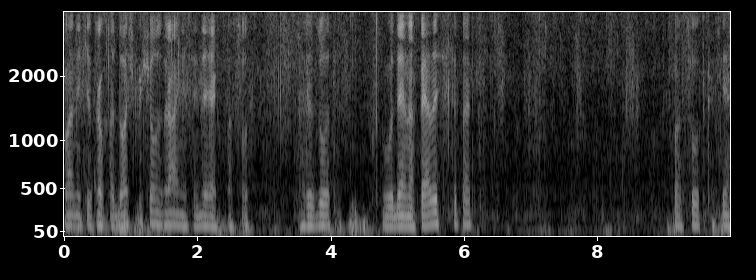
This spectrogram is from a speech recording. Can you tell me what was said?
Коники трохи дощ пішов зрані, то йде як пасуть. Гризуть. Води напилися тепер. Пасуть капець.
